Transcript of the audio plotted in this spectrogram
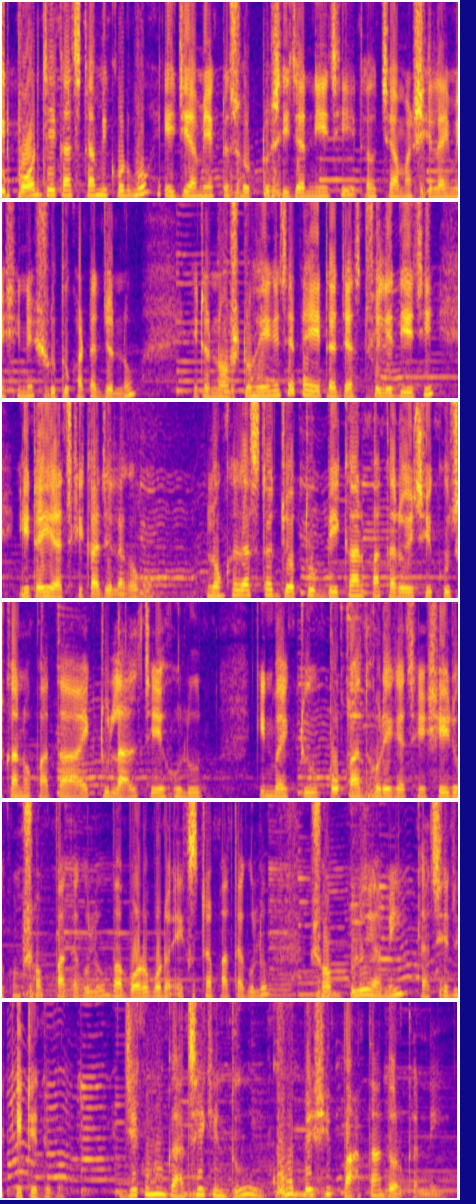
এরপর যে কাজটা আমি করব, এই যে আমি একটা ছোট্ট সিজার নিয়েছি, এটা হচ্ছে আমার সেলাই মেশিনের সুতো কাটার জন্য। এটা নষ্ট হয়ে গেছে, তাই এটা জাস্ট ফেলে দিয়েছি। এটাই আজকে কাজে লাগাবো। লঙ্কা গাছটার যত বেকার পাতা রয়েছে, কুচকানো পাতা, একটু লালচে, হলুদ, কিংবা একটু পোকা ধরে গেছে সেই রকম সব পাতাগুলো বা বড় বড় এক্সট্রা পাতাগুলো, সবগুলোই আমি গাছের কেটে দেব। যে কোনো গাছে কিন্তু খুব বেশি পাতা দরকার নেই।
